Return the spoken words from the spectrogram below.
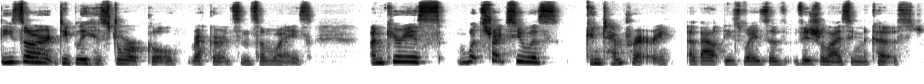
These are deeply historical records in some ways. I'm curious, what strikes you as contemporary about these ways of visualizing the coast?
